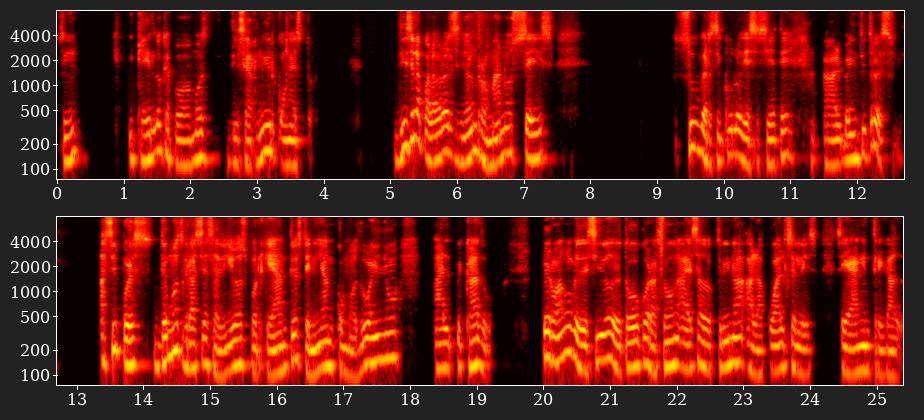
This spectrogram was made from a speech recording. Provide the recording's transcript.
¿sí? ¿Y qué es lo que podemos discernir con esto? Dice la palabra del Señor en Romanos 6, su versículo 17 al 23. Así pues, demos gracias a Dios porque antes tenían como dueño al pecado, pero han obedecido de todo corazón a esa doctrina a la cual se les se han entregado.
